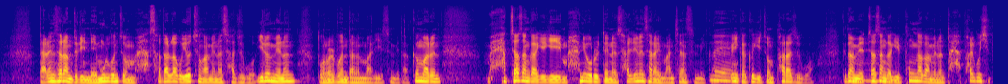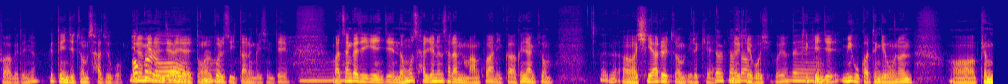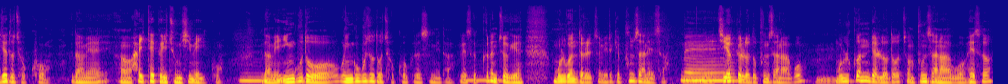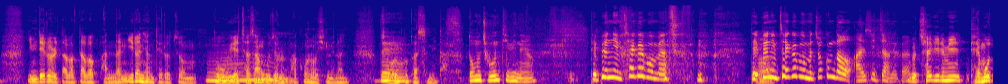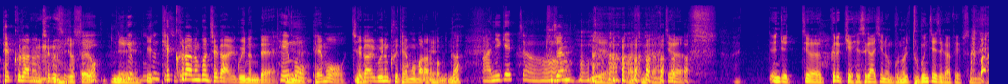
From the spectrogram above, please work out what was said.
다른 사람들이 내 물건 좀 막 사달라고 요청하면은 사주고 이러면은 돈을 번다는 말이 있습니다. 그 말은 막 자산 가격이 많이 오를 때는 살리는 사람이 많지 않습니까? 네. 그러니까 거기 좀 팔아주고 그다음에 음. 자산 가격이 폭 나가면은 다 팔고 싶어 하거든요. 그때 이제 좀 사주고 이러면 이제 예, 돈을 어. 벌수 있다는 것인데 음. 마찬가지 이게 이제 너무 살려는 사람이 많고 하니까 그냥 좀 어, 시야를 좀 이렇게 넓혀서. 넓게 보시고요. 네. 특히 이제 미국 같은 경우는 어, 경제도 좋고 그다음에 어, 하이테크의 중심에 있고 음. 그다음에 인구도 인구 구조도 좋고 그렇습니다. 그래서 음. 그런 쪽에 물건들을 좀 이렇게 분산해서 네. 예, 지역별로도 분산하고 음. 물건별로도 좀 분산하고 해서 임대료를 따박따박 받는 이런 형태로 좀 노후의 음. 자산 구조를 바꿔 놓으시면은 네. 좋을 것 같습니다. 너무 좋은 팁이네요. 대표님 책을 보면 대표님 어. 책을 보면 조금 더 알 수 있지 않을까요? 그 책 이름이 데모테크라는 음. 책을 쓰셨어요. 네. 이게 무슨 테크라는 건 제가 알고 있는데 데모. 네. 데모. 제가 네. 알고 있는 그 데모 말하는 네. 겁니까? 아니겠죠. 투쟁? 예, 맞습니다. 제가 이제 저 그렇게 해석하시는 분을 두 번째 제가 뵙습니다.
